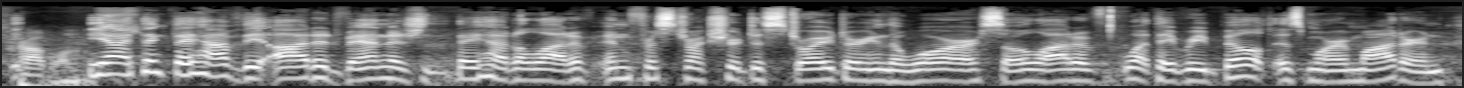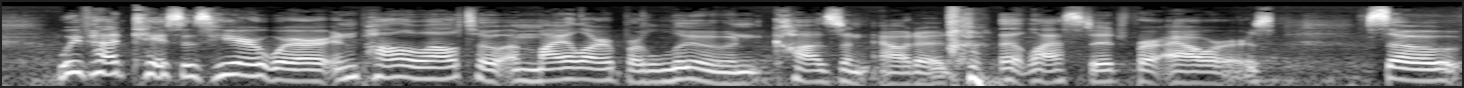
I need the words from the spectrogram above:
problems. Yeah, I think they have the odd advantage that they had a lot of infrastructure destroyed during the war, so a lot of what they rebuilt is more modern. We've had cases here where in Palo Alto, a mylar balloon caused an outage that lasted for hours. So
